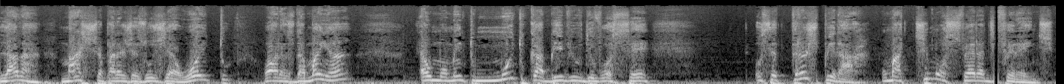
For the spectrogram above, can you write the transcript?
lá na Marcha para Jesus, dia 8 horas da manhã, é um momento muito cabível de você você transpirar uma atmosfera diferente.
